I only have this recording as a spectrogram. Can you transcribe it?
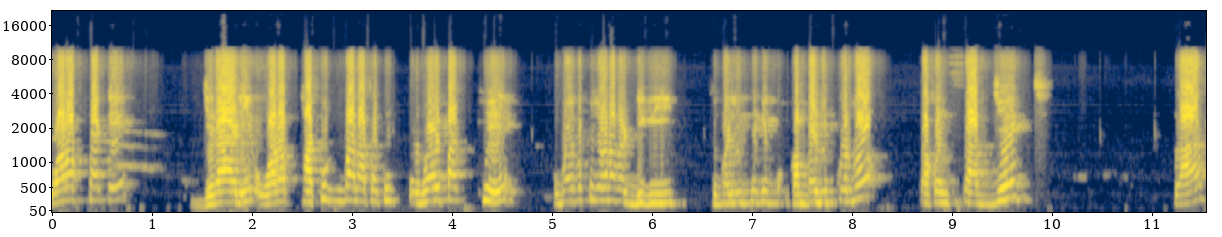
ওয়ান অফ থাকে জেনারেলি ওয়ান অফ থাকুক বা না থাকুক, উভয় পক্ষে উভয় পক্ষে যখন আমরা ডিগ্রি সুপারলিভ থেকে কম্পারেটিভ করব, তখন সাবজেক্ট প্লাস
